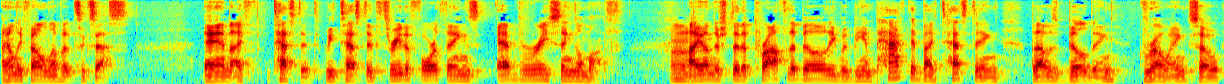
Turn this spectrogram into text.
I only fell in love with success and I f- tested. We tested three to four things every single month. Hmm. I understood that profitability would be impacted by testing but I was building growing. So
